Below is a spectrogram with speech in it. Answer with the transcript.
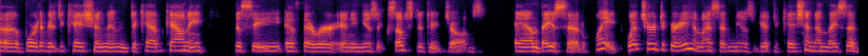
the Board of Education in DeKalb County to see if there were any music substitute jobs. And they said, Wait, what's your degree? And I said, Music education. And they said,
